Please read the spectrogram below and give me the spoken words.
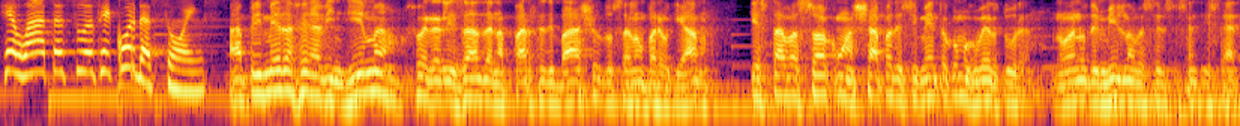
relata suas recordações. A primeira Feira Vindima foi realizada na parte de baixo do salão paroquial, que estava só com a chapa de cimento como cobertura, no ano de 1967,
